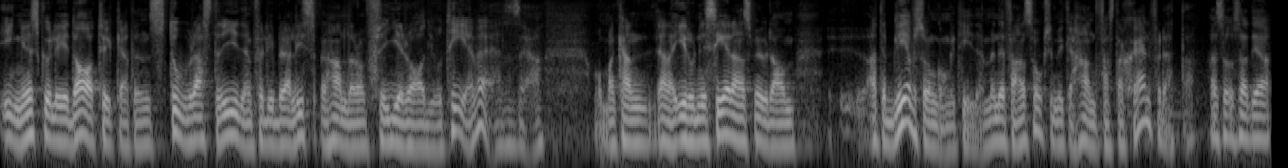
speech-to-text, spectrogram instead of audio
Ingen skulle idag tycka att den stora striden för liberalismen handlar om fri radio och tv. Så att säga. Och man kan gärna ironisera en smula om eh, att det blev så en gång i tiden. Men det fanns också mycket handfasta skäl för detta. Alltså, så att jag,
